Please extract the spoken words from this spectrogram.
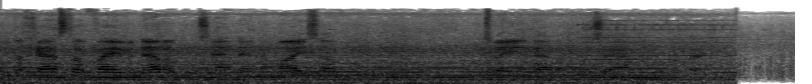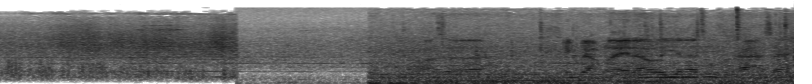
op de gerst op 35% en de mais op 32%. Okay. Was, uh, ik ben blij dat we hier naartoe gegaan zijn.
